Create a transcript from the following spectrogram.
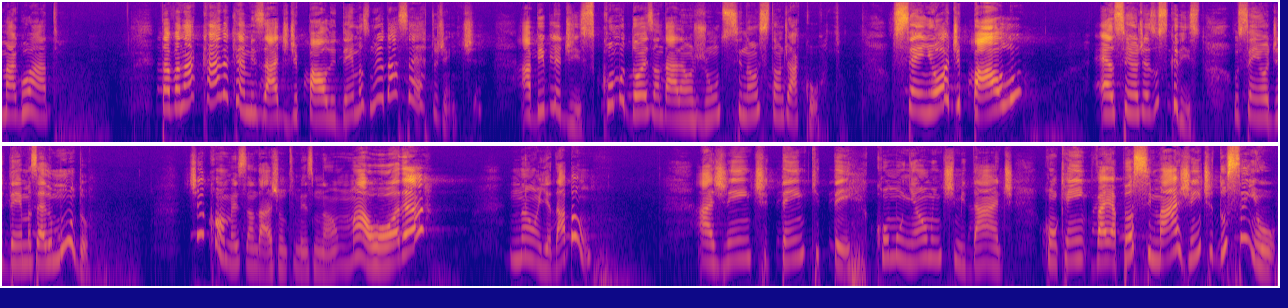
magoado. Estava na cara que a amizade de Paulo e Demas não ia dar certo, gente. A Bíblia diz: como dois andarão juntos se não estão de acordo? O Senhor de Paulo é o Senhor Jesus Cristo. O Senhor de Demas era o mundo. Não tinha como eles andar juntos mesmo, não. Uma hora não ia dar bom. A gente tem que ter comunhão e intimidade com quem vai aproximar a gente do Senhor.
